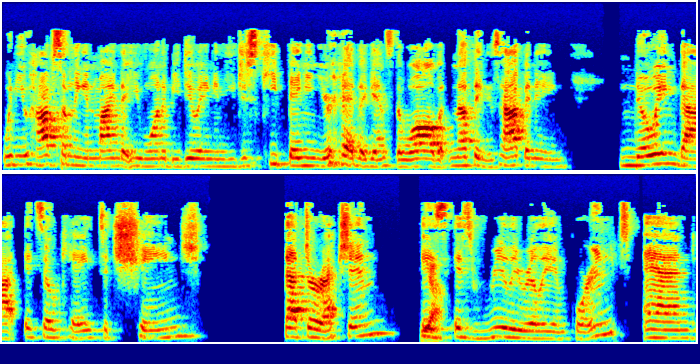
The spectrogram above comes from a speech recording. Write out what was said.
when you have something in mind that you want to be doing and you just keep banging your head against the wall, but nothing is happening, knowing that it's okay to change that direction is, yeah. is really, really important. And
